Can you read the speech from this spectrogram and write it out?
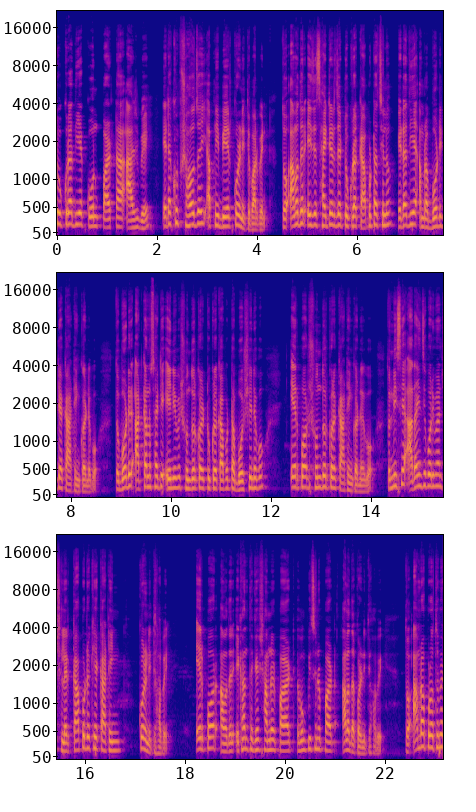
টুকরা দিয়ে কোন পার্টটা আসবে, এটা খুব সহজেই আপনি বের করে নিতে পারবেন। তো আমাদের এই যে সাইটের যে টুকরা কাপড়টা ছিল, এটা দিয়ে আমরা বডিটা কাটিং করে নেব। তো বডির আটকানো সাইডে এই নিয়মে সুন্দর করে টুকরা কাপড়টা বসিয়ে নেব, এরপর সুন্দর করে কাটিং করে নেব। তো নিচে আধা ইঞ্চি পরিমাণ সেলের কাপড় রেখে কাটিং করে নিতে হবে। এরপর আমাদের এখান থেকে সামনের পার্ট এবং পিছনের পার্ট আলাদা করে নিতে হবে। তো আমরা প্রথমে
